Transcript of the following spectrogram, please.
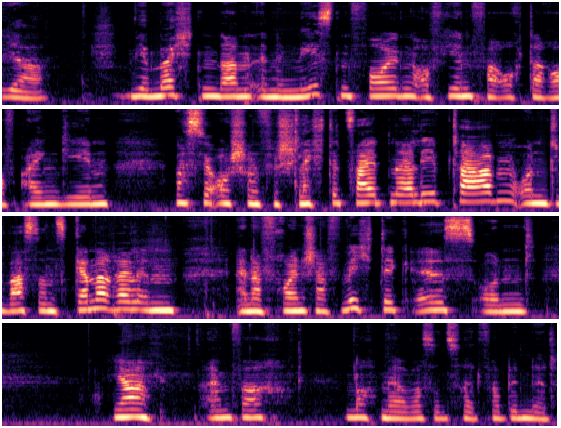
ja, Wir möchten dann in den nächsten Folgen auf jeden Fall auch darauf eingehen, was wir auch schon für schlechte Zeiten erlebt haben und was uns generell in einer Freundschaft wichtig ist und ja, einfach noch mehr, was uns halt verbindet.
